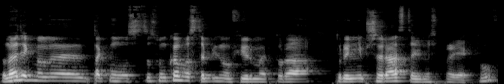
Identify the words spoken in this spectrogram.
Bo nawet jak mamy taką stosunkowo stabilną firmę, która, której nie przerasta ilość projektów,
